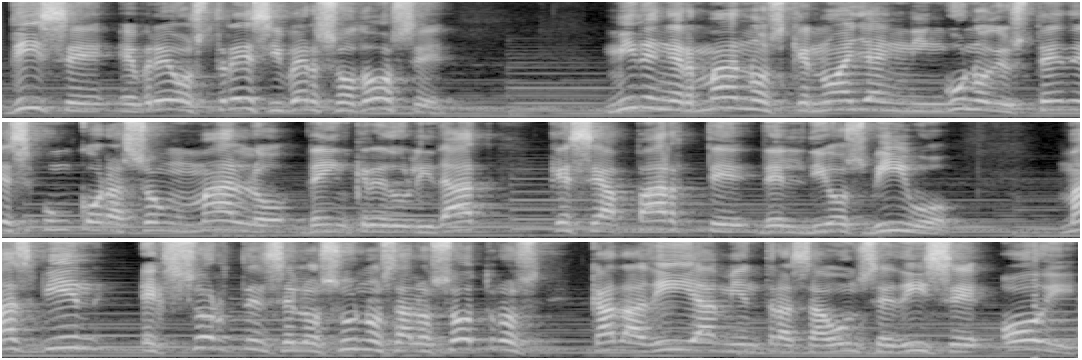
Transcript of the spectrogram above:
Dice Hebreos 3 y verso 12. Miren hermanos que no haya en ninguno de ustedes un corazón malo de incredulidad que se aparte del Dios vivo. Más bien exhórtense los unos a los otros cada día mientras aún se dice hoy,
